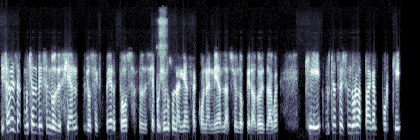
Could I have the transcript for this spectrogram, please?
Y sabes, muchas veces nos decían los expertos, nos decía, pues hicimos una alianza con ANEAS, la Asociación de Operadores de Agua, que muchas veces no la pagan porque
